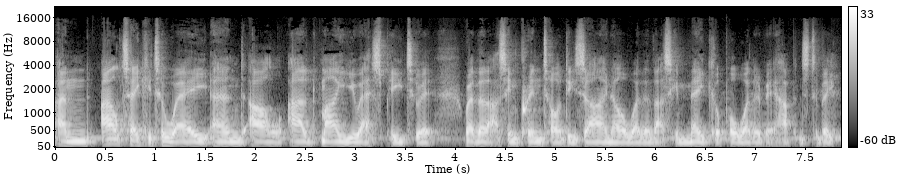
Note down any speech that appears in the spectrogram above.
and I'll take it away and I'll add my USP to it, whether that's in print or design or whether that's in makeup or whatever it happens to be.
